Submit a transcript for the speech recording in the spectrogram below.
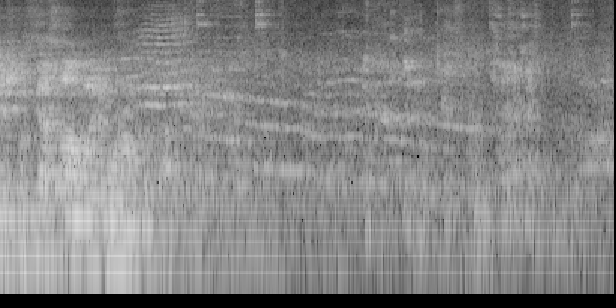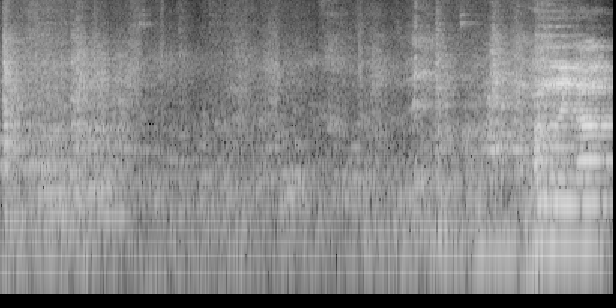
শেষ করছি। আসসালামু আলাইকুম রহমতুল্লাহ। আলহামদুলিল্লাহ।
